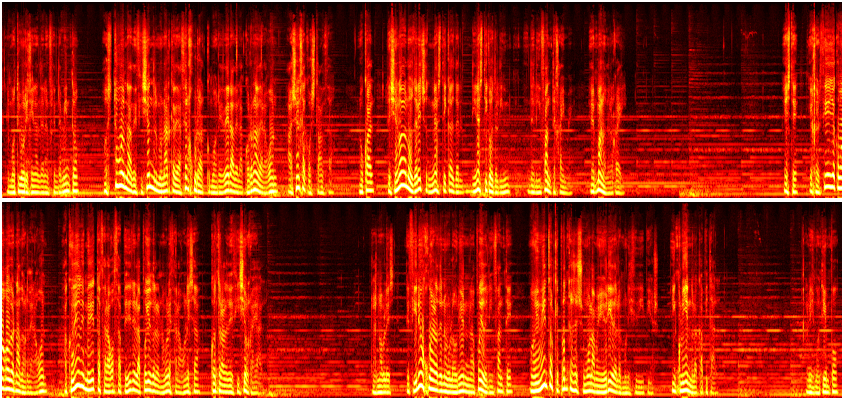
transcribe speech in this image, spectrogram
El motivo original del enfrentamiento obtuvo en la decisión del monarca de hacer jurar como heredera de la corona de Aragón a su hija Constanza, lo cual lesionaba los derechos dinásticos del, infante Jaime, hermano del rey. Este, que ejercía ya como gobernador de Aragón, acudió de inmediato a Zaragoza a pedir el apoyo de la nobleza aragonesa contra la decisión real. Los nobles decidieron jurar de nuevo la unión en apoyo del infante, movimiento al que pronto se sumó la mayoría de los municipios, incluyendo la capital. Al mismo tiempo,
